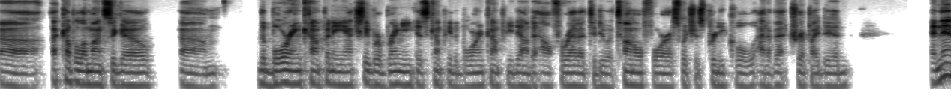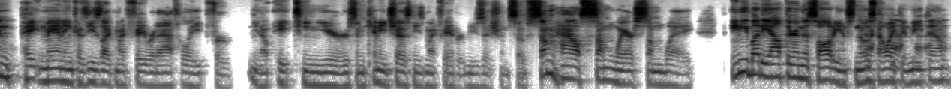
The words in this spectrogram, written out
uh, a couple of months ago. Um, the Boring Company, actually, we're bringing his company, the Boring Company, down to Alpharetta to do a tunnel for us, which is pretty cool out of that trip I did. And then Peyton Manning, because he's like my favorite athlete for, you know, 18 years. And Kenny Chesney's my favorite musician. So somehow, somewhere, some way, anybody out there in this audience knows how I can meet them.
